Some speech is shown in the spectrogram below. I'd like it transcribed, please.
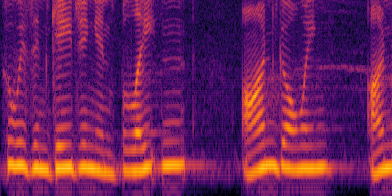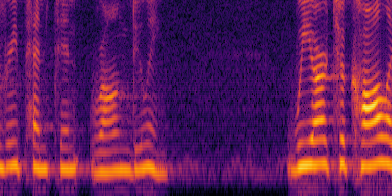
who is engaging in blatant, ongoing, unrepentant wrongdoing. We are to call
